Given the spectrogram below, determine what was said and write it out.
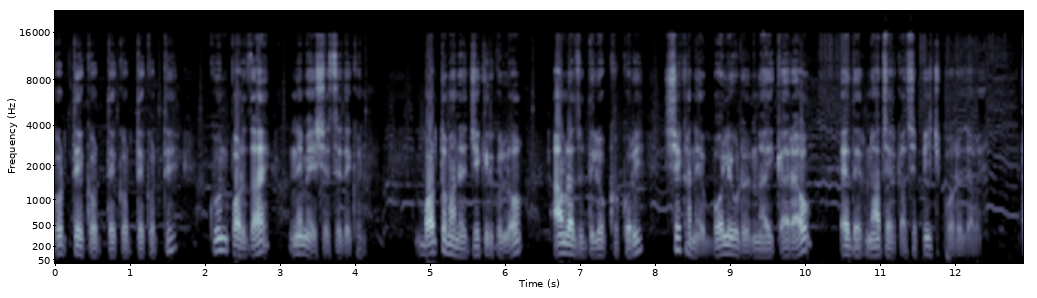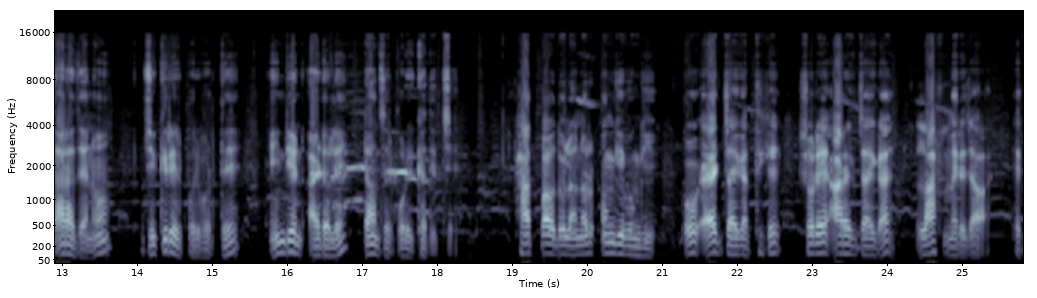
করতে করতে করতে করতে কোন পর্যায়ে নেমে এসেছে দেখুন। বর্তমানের জিকিরগুলো আমরা যদি লক্ষ্য করি, সেখানে বলিউডের নায়িকারাও এদের নাচের কাছে পিচ পড়ে যাবে। তারা যেন জিকিরের পরিবর্তে ইন্ডিয়ান আইডলে ডান্সের পরীক্ষা দিচ্ছে। হাত পাও দোলানোর অঙ্গি ভঙ্গি ও এক জায়গা থেকে সরে আরেক জায়গায় লাফ মেরে যাওয়া, এর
